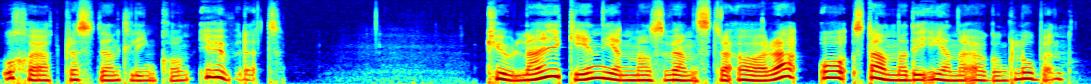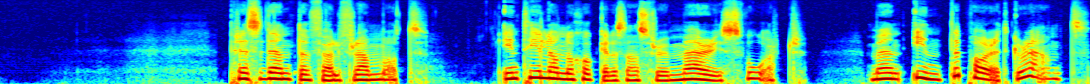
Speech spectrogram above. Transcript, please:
och sköt president Lincoln i huvudet. Kulan gick in genom hans vänstra öra och stannade i ena ögongloben. Presidenten föll framåt. Intill honom chockades hans fru Mary svårt. Men inte paret Grant.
